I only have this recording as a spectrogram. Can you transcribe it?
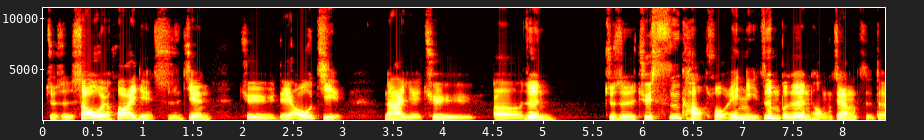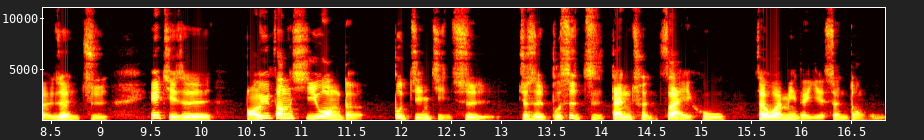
就是稍微花一点时间去了解，那也去呃认。就是去思考说，哎，你认不认同这样子的认知？因为其实保育方希望的不仅仅是，就是不是只单纯在乎在外面的野生动物，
